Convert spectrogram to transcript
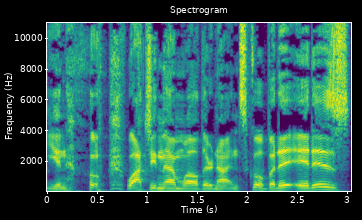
you know, watching them while they're not in school. But it, it is,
